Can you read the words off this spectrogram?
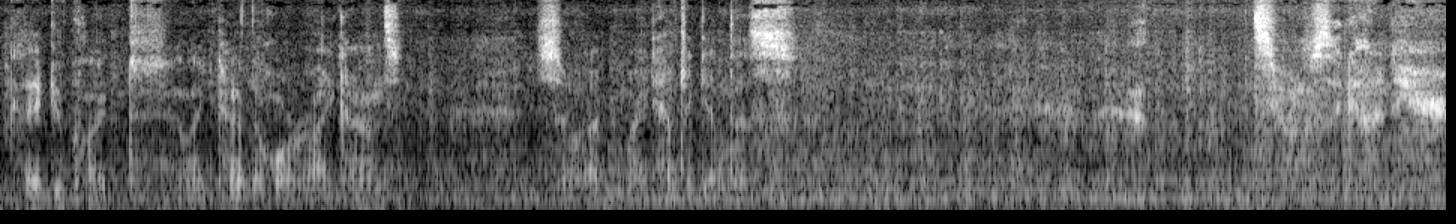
because I do collect like kind of the horror icons, so I might have to get this. Let's see what else else they got in here?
